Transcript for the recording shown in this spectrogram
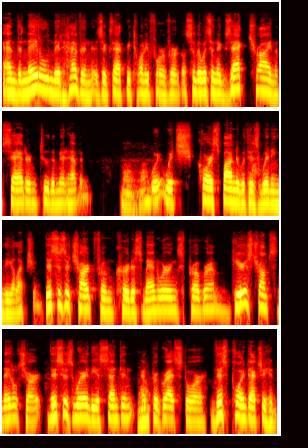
and the natal midheaven is exactly 24 Virgo. So there was an exact trine of Saturn to the midheaven, mm-hmm. which corresponded with his winning the election. This is a chart from Curtis Manwaring's program. Here's Trump's natal chart. This is where the ascendant mm-hmm. had progressed, or this point actually had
